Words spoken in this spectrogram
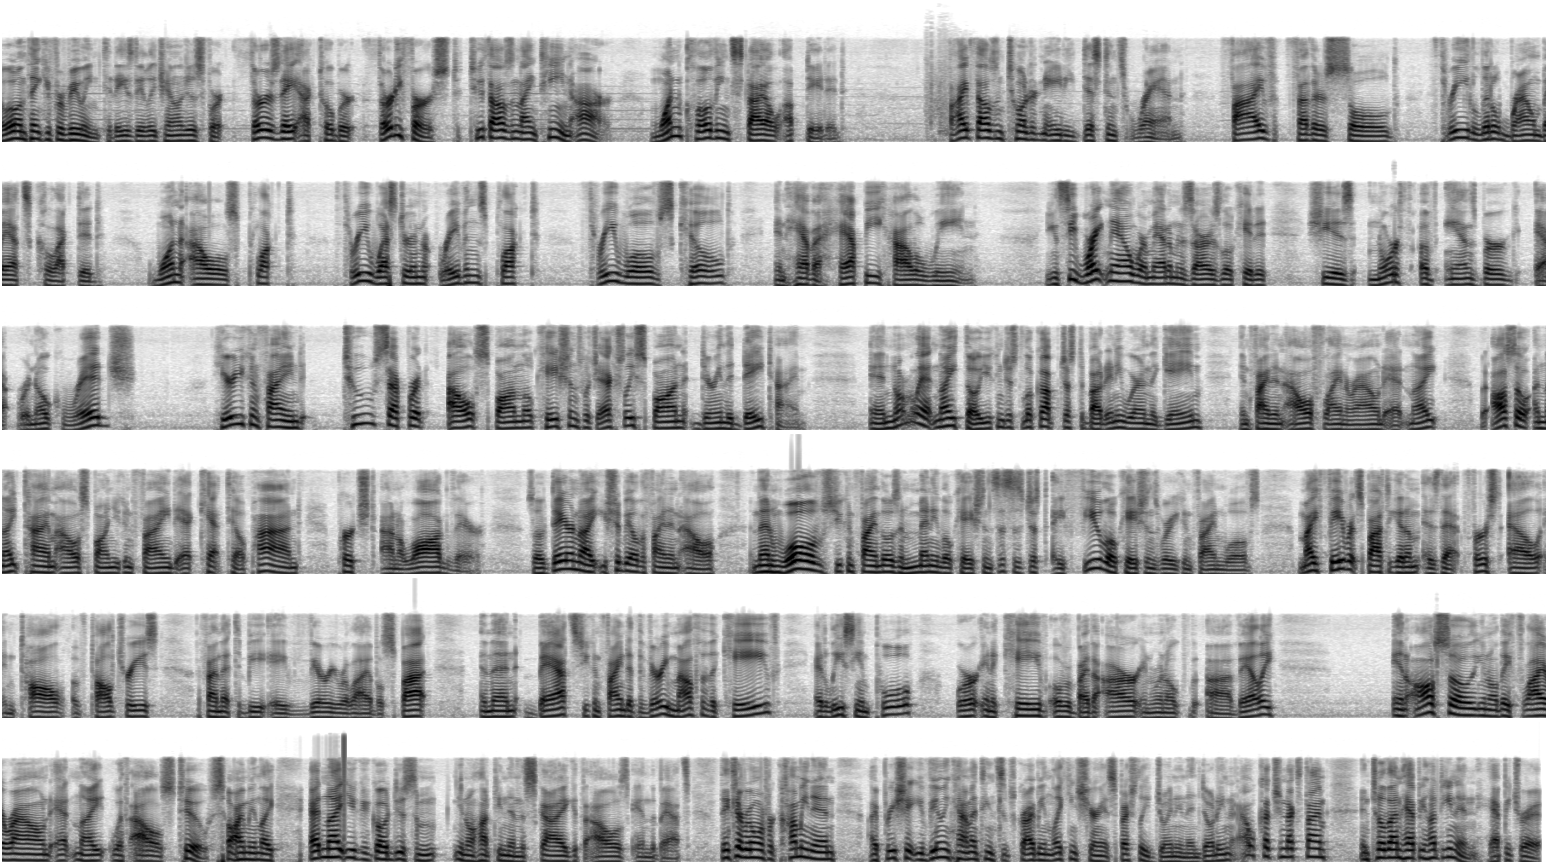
Hello and thank you for viewing. Today's daily challenges for Thursday, October 31st, 2019 are 1 clothing style updated, 5,280 distance ran, 5 feathers sold, 3 little brown bats collected, 1 owls plucked, 3 western ravens plucked, 3 wolves killed, and have a happy Halloween. You can see right now where Madam Nazar is located. She is north of Annesburg at Roanoke Ridge. Here you can find two separate owl spawn locations, which actually spawn during the daytime. And normally at night, though, you can just look up just about anywhere in the game and find an owl flying around at night. But also a nighttime owl spawn you can find at Cattail Pond perched on a log there. So day or night, you should be able to find an owl. And then wolves, you can find those in many locations. This is just a few locations where you can find wolves. My favorite spot to get them is that first L in tall of tall trees. I find that to be a very reliable spot. And then bats you can find at the very mouth of the cave at Elysian Pool or in a cave over by the R in Roanoke uh, Valley and also you know they fly around at night with owls too. So i mean like at night you could go do some you know hunting in the sky get the owls and the bats. Thanks everyone for coming in. I appreciate you viewing commenting subscribing liking sharing especially joining and donating. I will catch you next time. Until then happy hunting and happy trails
